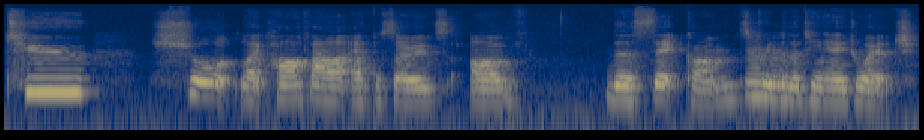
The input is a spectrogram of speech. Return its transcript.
two short, like half hour episodes of the sitcom, Sabrina the Teenage Witch.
